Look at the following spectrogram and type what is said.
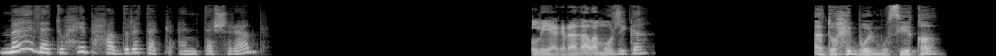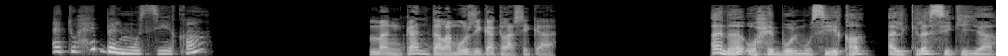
ماذا تحب حضرتك أن تشرب؟ Li agrada la música? أتحب الموسيقى؟ أتحب الموسيقى؟ M'encanta la música clàssica. أنا أحب الموسيقى الكلاسيكية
